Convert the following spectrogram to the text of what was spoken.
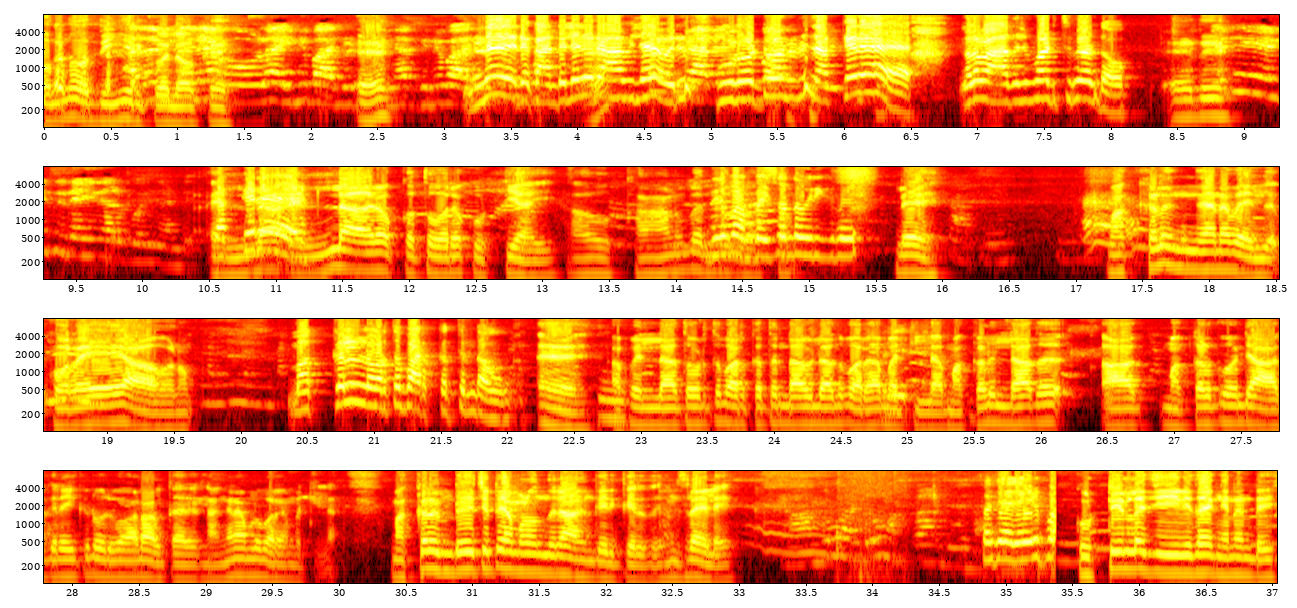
ഒന്ന് ഒതുങ്ങിയിരിക്കുമല്ലോ ഒക്കെ. ഇന്ന് കണ്ടില്ലേ രാവിലെ ഒരു സ്കൂളോട്ട് വന്നിട്ട് ചക്കരെ. നിങ്ങളെ വാതിൽ മടിച്ചിട്ടുണ്ടോ ഏത്? പോയി കണ്ട്. എല്ലാ എല്ലാരും ഒക്കത്ത് ഓരോ കുട്ടിയായി. ഔ കാണുമ്പോ അല്ലേ മക്കൾ ഇങ്ങനെ വലിയ കൊറേ ആവണം. മക്കളുള്ളോടത്ത് പറക്കത്തുണ്ടാവും ഏ അപ്പൊ എല്ലാത്തോടത്ത് വർക്കത്ത് ഉണ്ടാവില്ല എന്ന് പറയാൻ പറ്റില്ല. മക്കളില്ലാതെ മക്കൾക്ക് വേണ്ടി ആഗ്രഹിക്കുന്ന ഒരുപാട് ആൾക്കാരുണ്ട്. അങ്ങനെ നമ്മൾ പറയാൻ പറ്റില്ല. മക്കൾ ഉണ്ട് വെച്ചിട്ട് നമ്മളൊന്നിനും അഹങ്കരിക്കരുത്. മനസ്സിലായില്ലേ? കുട്ടിയുള്ള ജീവിതം എങ്ങനെയുണ്ട്?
